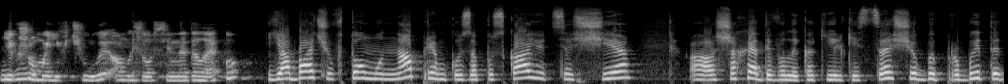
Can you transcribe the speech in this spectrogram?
якщо ми їх чули, а ми зовсім недалеко. Я бачу, в тому напрямку запускаються ще а, шахеди велика кількість. Це щоб пробити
